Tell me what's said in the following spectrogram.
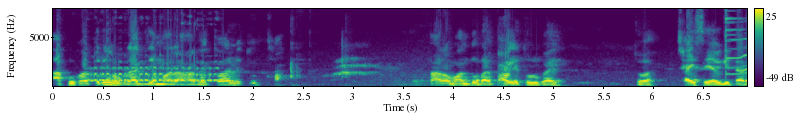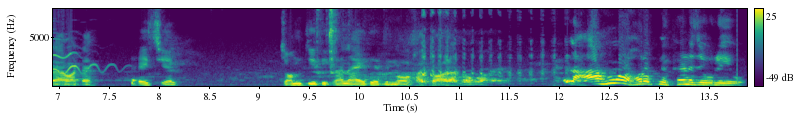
આખું ખાતું ને રાખજે મારા હારે. ચાલે તું ખા. તારો માનતો ભાઈ ખાઈ લે થોડુંક હાલ જો છાઈ સે આવી ગઈ તારા માટે. સ્પેશિયલ ચમચી થી ખાને આઈથી નો ખાતો હારા લોકો એટલે આ હું હરપની ફેણ જેવું લેવું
